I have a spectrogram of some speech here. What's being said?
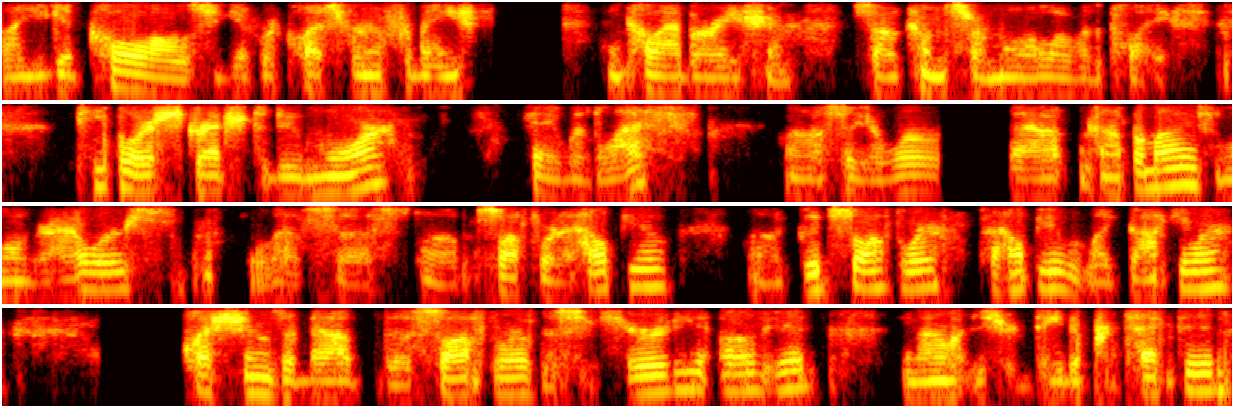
Uh, you get calls, you get requests for information and collaboration. So it comes from all over the place. People are stretched to do more, okay, with less. Uh, so you're worried about compromise, longer hours, less uh, um, software to help you, uh, good software to help you, like DocuWare questions about the software, the security of it. You know, is your data protected?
